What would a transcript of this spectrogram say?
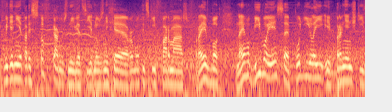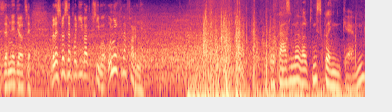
K vidění je tady stovka různých věcí. Jednou z nich je robotický farmář Bravebot. Na jeho vývoji se podílejí i brněnští zemědělci. Byli jsme se podívat přímo u nich na farmě procházíme velkým skleníkem.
